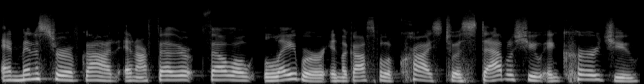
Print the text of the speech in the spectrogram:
and minister of God, and our fellow laborer in the gospel of Christ, to establish you, encourage you,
